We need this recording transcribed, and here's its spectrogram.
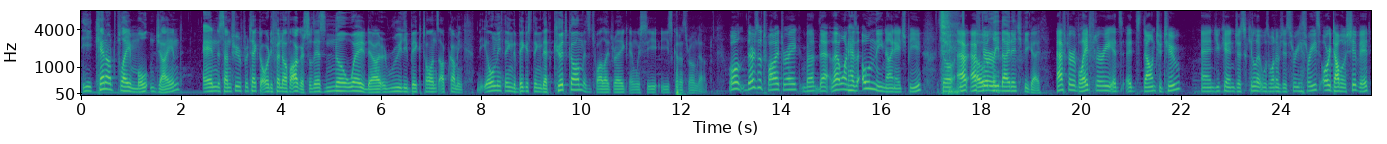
he cannot play Molten Giant and the Sun Fury Protector or Defender of Argus, so there's no way there are really big taunts upcoming. The only thing, the biggest thing that could come is a Twilight Drake, and we see he's gonna throw him down. Well, there's a Twilight Drake, but that that one has only 9 HP. So a- after Only 9 HP, guys. after Blade Flurry, it's it's down to 2, and you can just kill it with one of your three threes or double shiv it.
